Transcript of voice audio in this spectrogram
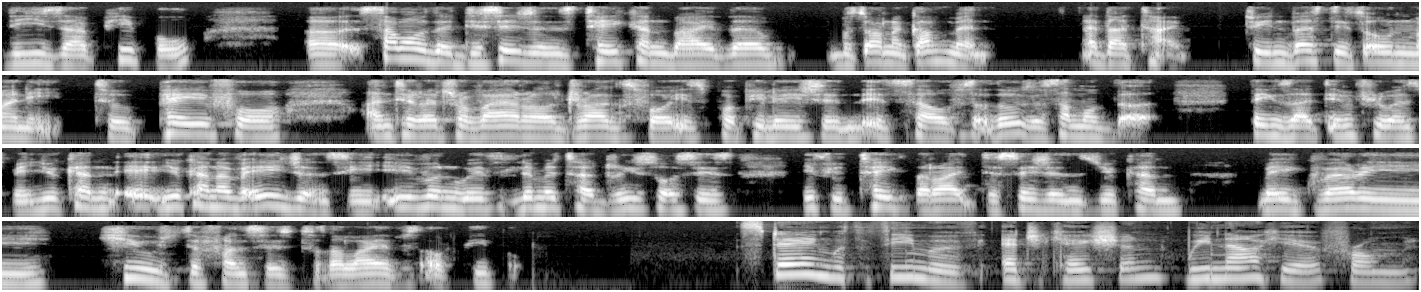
these are people. Uh, some of the decisions taken by the Botswana government at that time to invest its own money to pay for antiretroviral drugs for its population itself. So those are some of the things that influence me. You can eh, you can have agency even with limited resources. If you take the right decisions, you can make very huge differences to the lives of people. Staying with the theme of education, we now hear from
